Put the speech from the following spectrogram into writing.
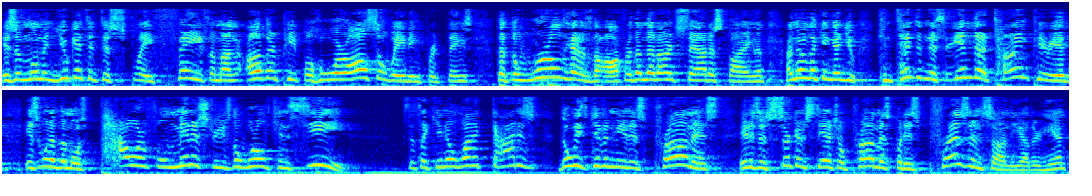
is a moment you get to display faith among other people who are also waiting for things that the world has to offer them that aren't satisfying them. And they're looking at you. Contentedness in that time period is one of the most powerful ministries the world can see. So it's like, you know what? God is, though He's given me this promise, it is a circumstantial promise, but His presence, on the other hand,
